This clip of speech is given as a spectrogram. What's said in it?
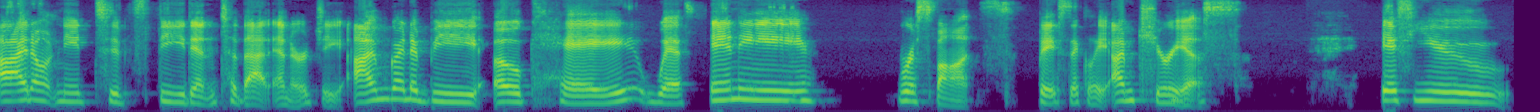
I don't need to feed into that energy. I'm going to be okay with any response, basically. I'm curious. If you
